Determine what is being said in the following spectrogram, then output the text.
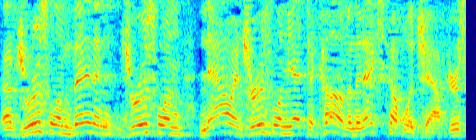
of Jerusalem then and Jerusalem now and Jerusalem yet to come in the next couple of chapters,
